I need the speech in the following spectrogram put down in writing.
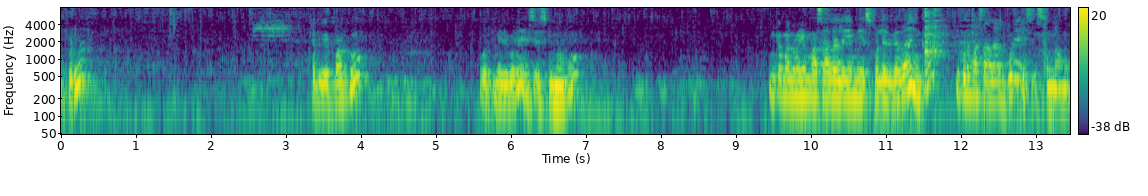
ఇప్పుడు కరివేపాకు కొత్తిమీర కూడా వేసేసుకున్నాము. ఇంకా మనం ఏం మసాలాలు ఏం వేసుకోలేదు కదా ఇంకా ఇప్పుడు మసాలాలు కూడా వేసేసుకున్నాము.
